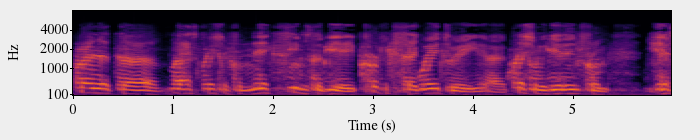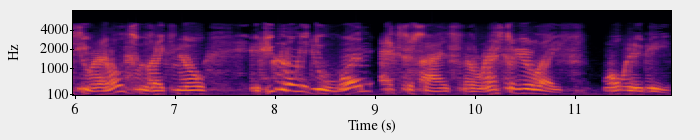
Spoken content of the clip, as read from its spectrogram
That uh, last question from Nick seems to be a perfect segue to a uh, question we get in from Jesse Reynolds, who would like to know if you could only do one exercise for the rest of your life, what would it be?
